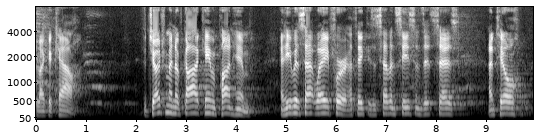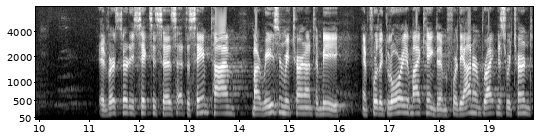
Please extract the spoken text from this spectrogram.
like a cow. The judgment of God came upon him. And he was that way for, I think, seven seasons, it says, until in verse 36 it says, At the same time, my reason returned unto me, and for the glory of my kingdom, for the honor and brightness returned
